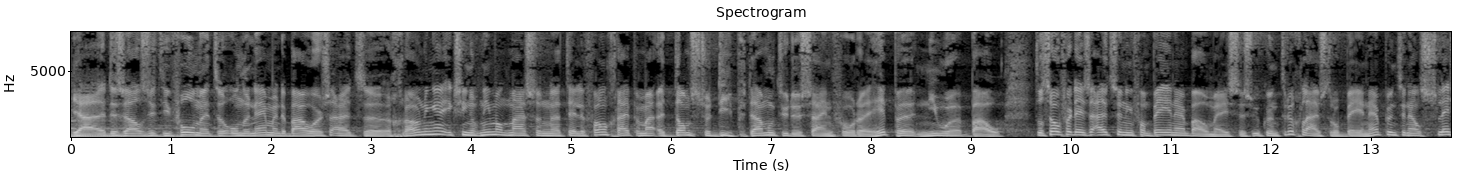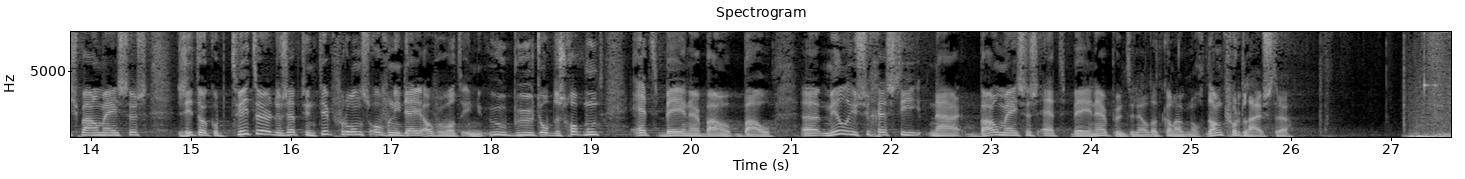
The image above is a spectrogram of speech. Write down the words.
Ja, de zaal zit hier vol met ondernemende bouwers uit uh, Groningen. Ik zie nog niemand maar zijn uh, telefoon grijpen, maar het Damster Diep. Daar moet u dus zijn voor hippe nieuwe bouw. Tot zover deze uitzending van BNR Bouwmeesters. U kunt terugluisteren op bnr.nl slash bouwmeesters. Zit ook op Twitter, dus hebt u een tip voor ons... of een idee over wat in uw buurt op de schop moet? BNR bouw. mail uw suggestie naar bouwmeesters.bnr.nl. Dat kan ook nog. Dank voor het luisteren.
